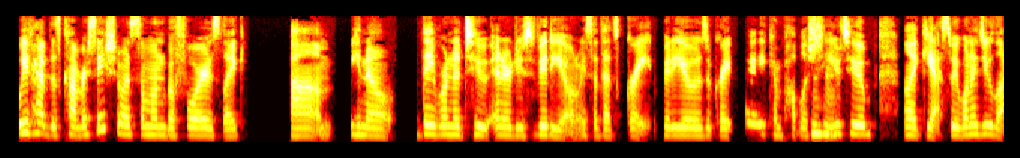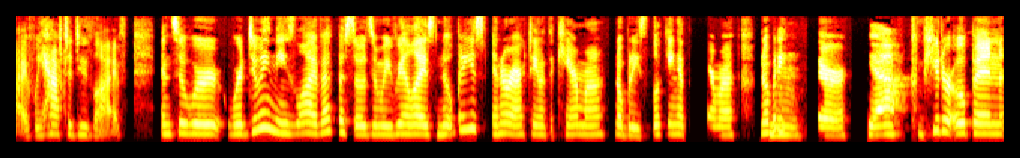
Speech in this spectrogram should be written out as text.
we've had this conversation with someone before, is like, um, you know, they wanted to introduce video and we said that's great. Video is a great way. You can publish mm-hmm. to youtube. Like yes we want to do live. We have to do live. And so we're we're doing these live episodes and we realize nobody's interacting with the camera. Nobody's looking at the camera. Nobody mm-hmm. their yeah. computer open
